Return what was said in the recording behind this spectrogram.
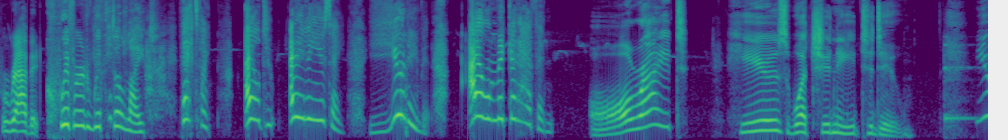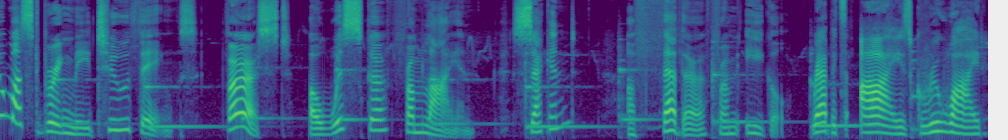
Rabbit quivered with delight. That's fine. I'll do anything you say. You name it. I'll make it happen. All right. Here's what you need to do. You must bring me two things. First, a whisker from lion. Second, a feather from eagle. Rabbit's eyes grew wide.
